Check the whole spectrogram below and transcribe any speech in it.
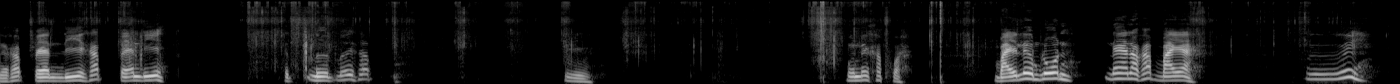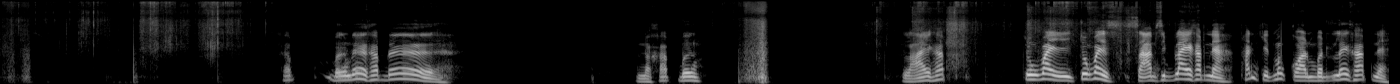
นี่ยครับแปลนดีครับแปลนดีเลือดเลยครับ อืมมึงได้ครับว่ะใบเริ่มโลนแน่แล้วครับ ใบอะเอ้ยครับเบิ้งเด้อครับเด้อนะครับ เบิ้งหลายครับ จงไว้จงไว้สามสิบไร่ครับเนี่ยพันเจ็ดมังกรหมดเลยครับเนี่ย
